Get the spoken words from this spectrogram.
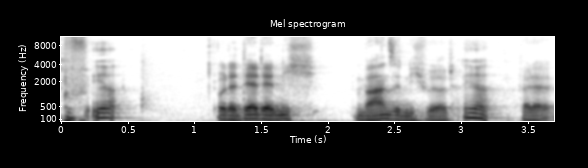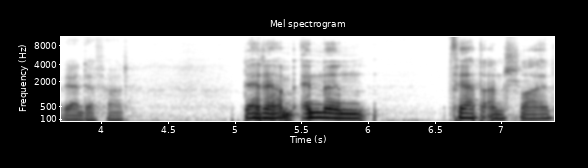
Puff, ja, Oder der, der nicht wahnsinnig wird ja. der, während der Fahrt. Der, der am Ende ein Pferd anschreit,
